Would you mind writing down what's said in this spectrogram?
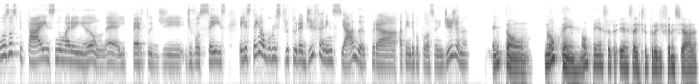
Os hospitais no Maranhão, né, e perto de, de vocês, eles têm alguma estrutura diferenciada para atender a população indígena? Então, não tem, não tem essa, essa estrutura diferenciada.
